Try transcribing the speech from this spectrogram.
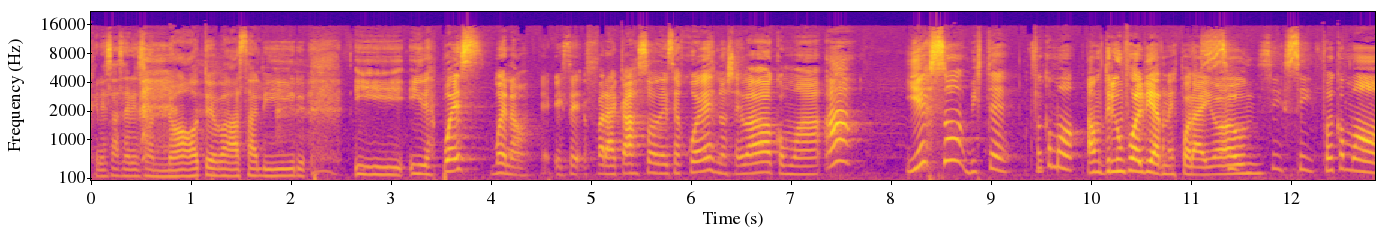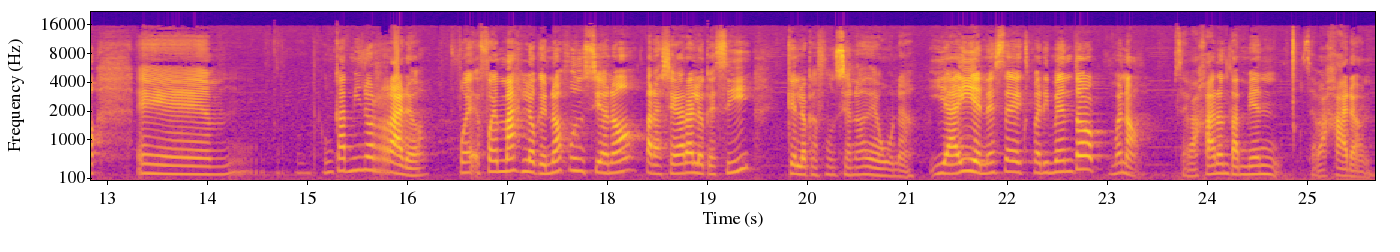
querés hacer eso, no te va a salir. Y, y después, bueno, ese fracaso de ese jueves nos llevaba como a, ah, y eso, viste, fue como, A un triunfo del viernes por ahí. o a un- Sí, sí, fue como eh, un camino raro. Fue, fue más lo que no funcionó para llegar a lo que sí que lo que funcionó de una. Y ahí en ese experimento, bueno, se bajaron también, se bajaron.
